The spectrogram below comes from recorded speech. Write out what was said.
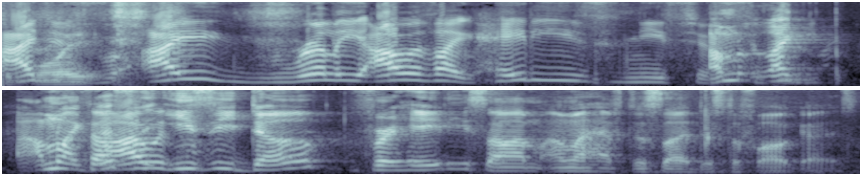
I Boy. just, I really, I was like, Hades needs to. I'm like, I'm like, So that's I the was- easy dub for Hades. So I'm, I'm gonna have to slide this to Fall Guys.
